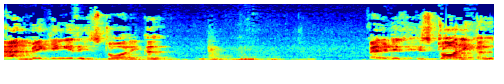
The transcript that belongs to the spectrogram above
man making is historical when it is historical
